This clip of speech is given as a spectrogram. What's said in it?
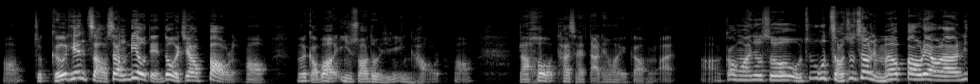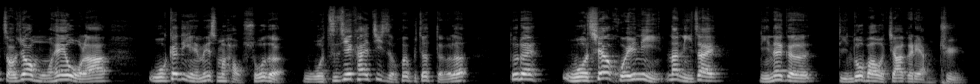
哦，就隔天早上六点都已经要报了，哦，因为搞不好印刷都已经印好了，哦，然后他才打电话给高虹安，啊，高虹安就说：“我就我早就知道你们要爆料啦，你早就要抹黑我啦，我跟你也没什么好说的，我直接开记者会不就得了，对不对？我先回你，那你在你那个顶多把我加个两句，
